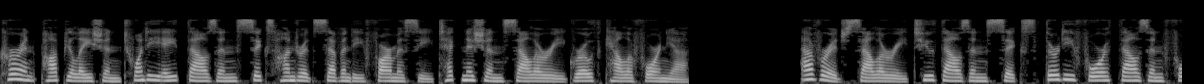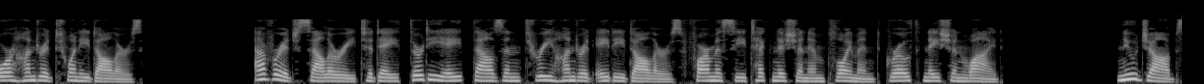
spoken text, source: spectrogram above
Current population 28,670 Pharmacy technician salary growth California Average salary 2006 $34,420 Average salary today $38,380 Pharmacy technician employment growth nationwide. New jobs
